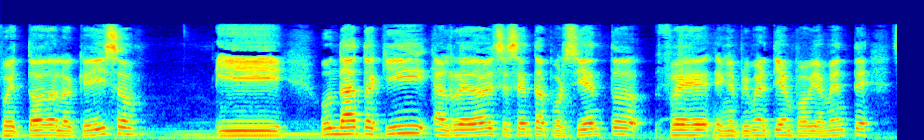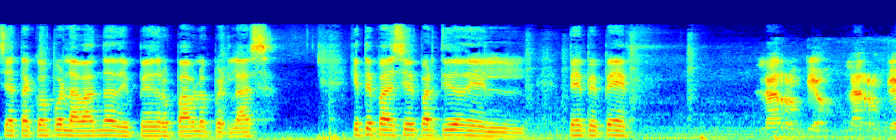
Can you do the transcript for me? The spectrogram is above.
Fue todo lo que hizo. Y un dato aquí, alrededor del 60% fue en el primer tiempo, obviamente, se atacó por la banda de Pedro Pablo Perlaza. ¿Qué te pareció el partido del PPP. La rompió, la rompió,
